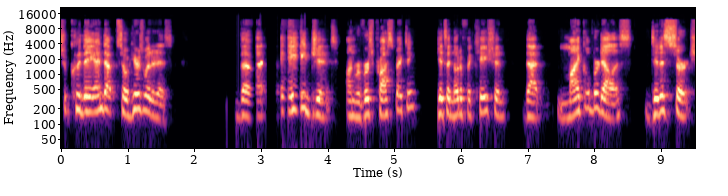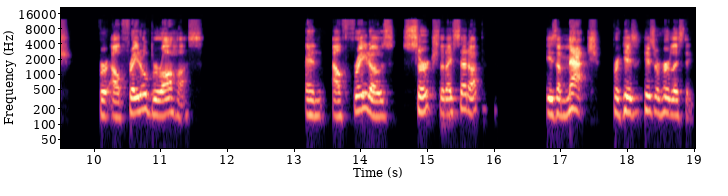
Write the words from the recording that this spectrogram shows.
So Could they end up? So here's what it is: the agent on reverse prospecting gets a notification that Michael Berdelis did a search for Alfredo Barajas, and Alfredo's search that I set up is a match for his his or her listing.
